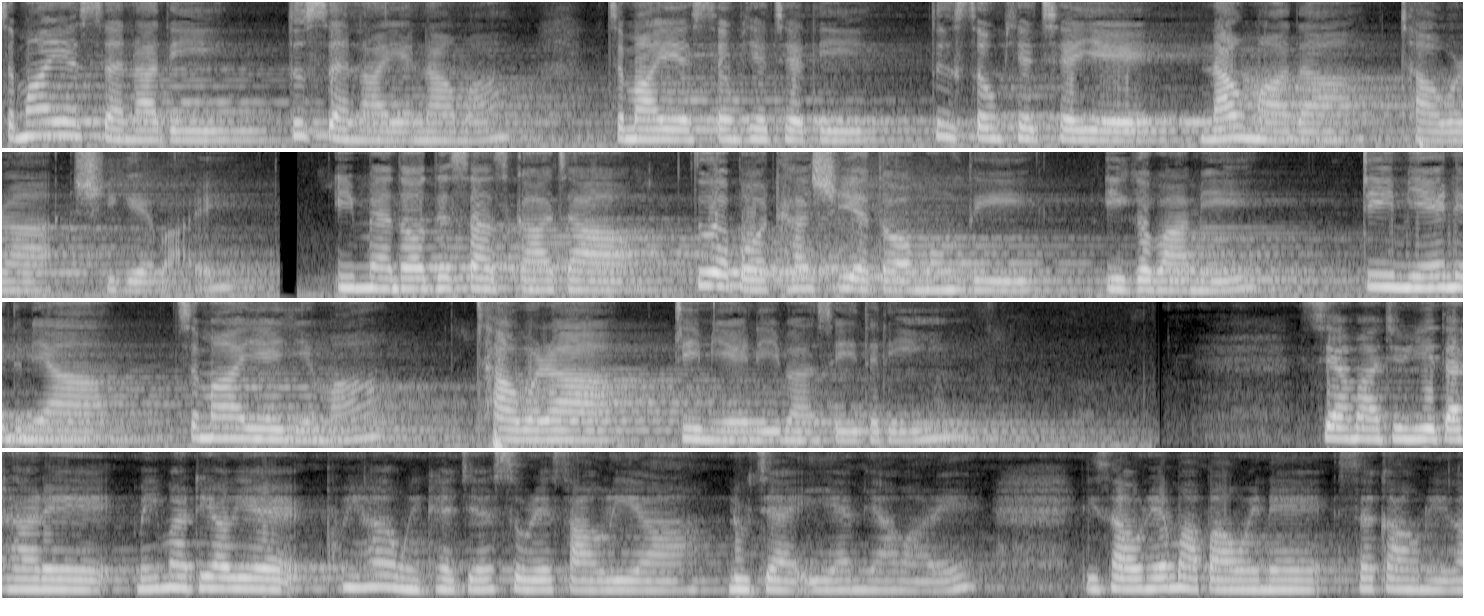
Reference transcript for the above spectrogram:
ကျမရဲ့ဆန္ဒသည် သူ့ဆန္ဒရဲ့နောက်မှာကျမရဲ့ဆုံးဖြတ်ချက်သည် သူ့ဆုံးဖြတ်ချက်ရဲ့နောက်မှာသာထာဝရရှိခဲ့ပါတယ်။ဤမှန်သောသစ္စာစကားကြောင့်သူ့အပေါ်ထားရှိရသောအမုန်းသည်ဤကဘာမြေတည်မြဲနေသည်များကျမရဲ့ရင်မှာထာဝရ တည်မြဲနေပါစေတည်း။ဆီယာမကျူရေးတတ်ထားတဲ့မိန်းမတစ်ယောက်ရဲ့ဖွင့်ဟဝင်ခဲ့ခြင်းဆိုတဲ့စာအုပ်လေးဟာလူကြိုက်အရမ်းများပါတယ်။ဒီစာအုပ်ထဲမှာပါဝင်တဲ့ဇက်ကောင်တွေက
